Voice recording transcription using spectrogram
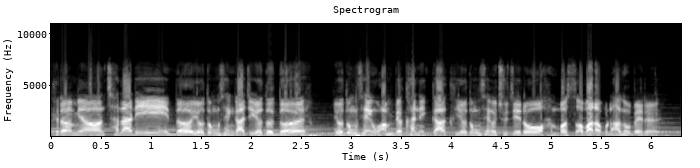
그러면 차라리 너 여동생 가지고 여도 너 여동생 완벽하니까 그 여동생을 주제로 한번 써봐라고 라노벨을.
